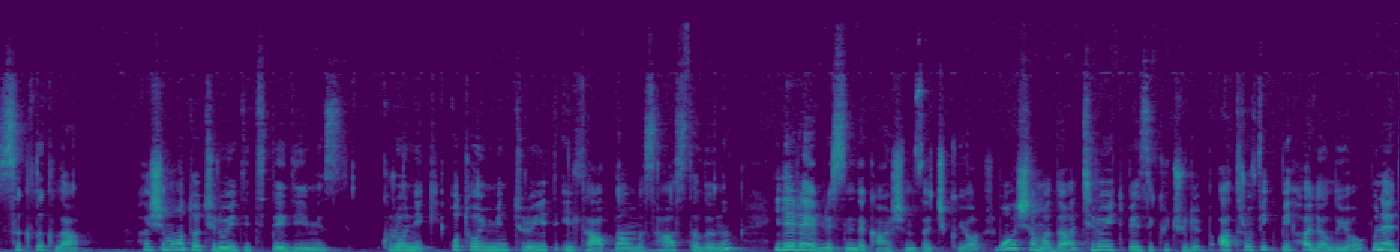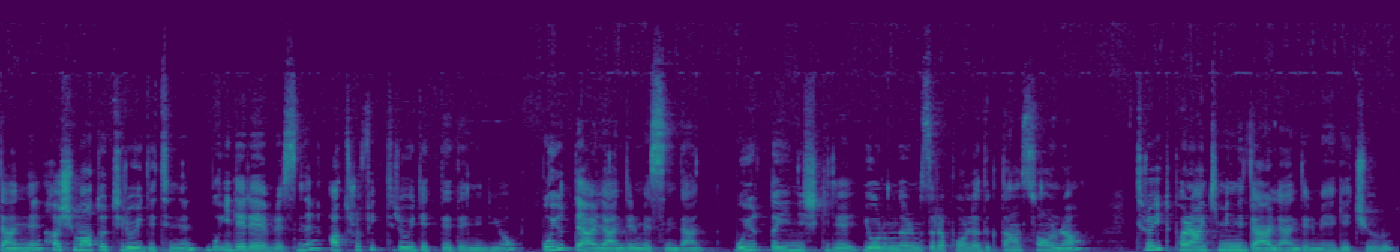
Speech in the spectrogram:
sıklıkla Hashimoto tiroiditi dediğimiz kronik otoimmün tiroid iltihaplanması hastalığının ileri evresinde karşımıza çıkıyor. Bu aşamada tiroid bezi küçülüp atrofik bir hal alıyor. Bu nedenle Hashimoto tiroiditinin bu ileri evresine atrofik tiroidit de deniliyor. Boyut değerlendirmesinden, boyutla ilişkili yorumlarımızı raporladıktan sonra tiroid parankimini değerlendirmeye geçiyoruz.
